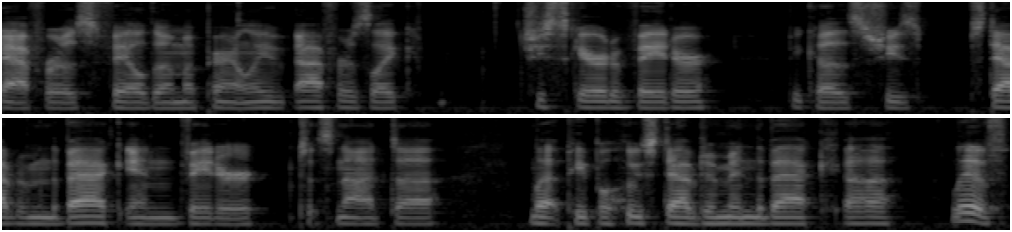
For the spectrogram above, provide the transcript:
Aphra's failed him. Apparently, Aphra's like she's scared of Vader because she's stabbed him in the back, and Vader does not uh, let people who stabbed him in the back uh, live.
